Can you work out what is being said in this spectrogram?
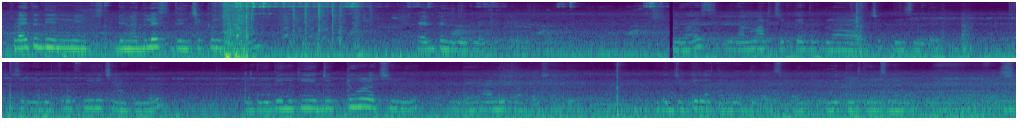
ఇప్పుడైతే దీన్ని దీన్ని వదిలేసి దీన్ని చిక్ వెళ్ళిపోయింది గూట్లోకి గైస్ ఇదన్నమాట చిక్ అయితే బ్లాక్ చిక్ తీసింది. సరే కదా ఇప్పుడు ఫీడ్ ఇచ్చినట్టుంది కొద్దిగా దీనికి జుట్టు కూడా వచ్చింది. అంటే హ్యాండిక్యాప్ వచ్చింది. అంటే జుట్టు ఇలా తిరగద్దు గైస్ పైకి. మీకు తెలిసిన తెలుసు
